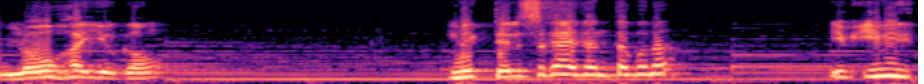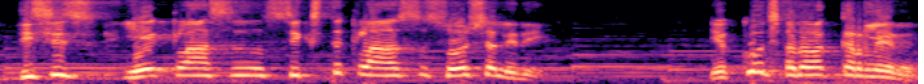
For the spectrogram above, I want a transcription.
లోహ యుగం. మీకు తెలుసుగా ఇదంతా కూడా? ఇవి- ఇవి this is a class sixth class social ఇది. ఎక్కువ చదవక్కర్లేదు.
